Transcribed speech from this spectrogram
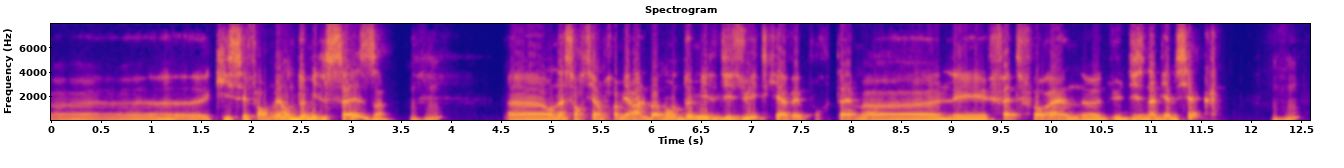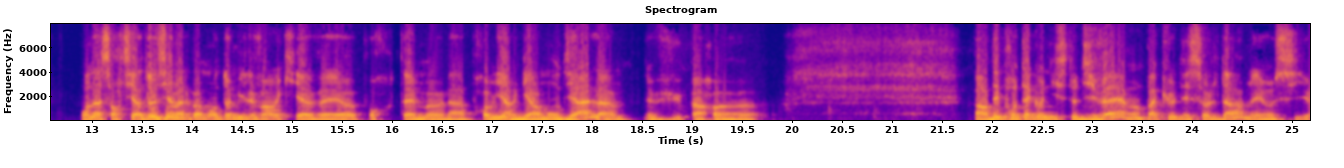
euh, qui s'est formé en 2016. Mmh. Euh, on a sorti un premier album en 2018 qui avait pour thème euh, les fêtes foraines du 19e siècle. Mmh. On a sorti un deuxième album en 2020 qui avait pour thème la Première Guerre mondiale, vu par, par des protagonistes divers, hein, pas que des soldats, mais aussi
